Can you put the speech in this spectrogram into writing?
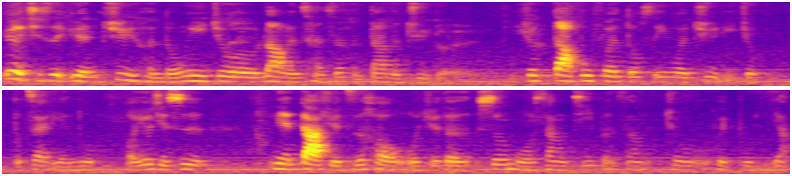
因为其实远距很容易就让人产生很大的距离。对。就大部分都是因为距离就不再联络哦，尤其是念大学之后，我觉得生活上基本上就会不一样。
